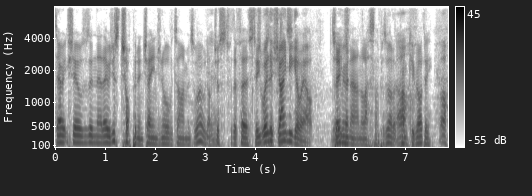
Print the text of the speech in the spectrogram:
Derek Shields was in there. They were just chopping and changing all the time as well, not Yeah. just for the first two. so when did. Jamie go out? Jamie went out on the last lap as well at Oh. Cronk-y-Voddy. Oh, He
